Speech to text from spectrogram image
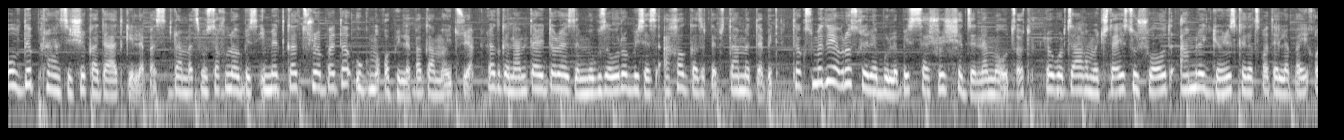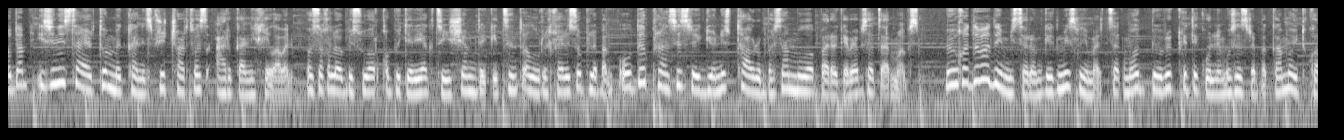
ოლ-დე-ფრანსიში გადაადგილებას, რამაც მოსახლეობის იმედგაცრუება და უკმაყოფილება გამოიწვია, რადგან ამ ტერიტორიაზე მოგზაურობისას ახალგაზრდებს დამატებით 16 ევროს ღირებულების საშუის შეძენა შეძენა მოუწევთ. როგორც აღმოჩნდა, ის უშუალოდ ამ რეგიონის გადაწყვეტილება იყო და ისინი საერთო მექანიზმში ჩართვას არ განიხილავენ. მოსახლეობის უარყოფითი რეაქციის შემდეგ კი ცენტრალური ხელისუფლება ოლდე ფრანსის რეგიონის მთავრობასთან მოლაპარაკებებს აწარმოებს. მიუხედავად იმისა, რომ გეგმის მიმართ საკმაოდ ბევრი კრიტიკული მოსაზრება გამოითქვა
